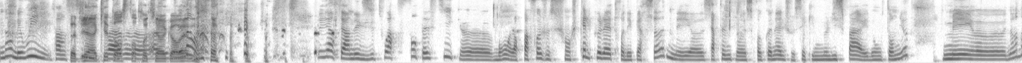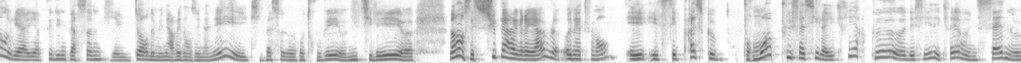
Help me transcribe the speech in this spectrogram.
non, mais oui. Ça devient inquiétant cet entretien quand même. c'est un exutoire fantastique. bon, alors parfois, je change quelques lettres des personnes, mais certaines pourraient se reconnaître. Je sais qu'ils ne me lisent pas et donc tant mieux. Mais non, non, il y, a, il y a plus d'une personne qui a eu tort de m'énerver dans une année et qui va se retrouver mutilée. Non, non, c'est super agréable, honnêtement. Et, et c'est presque pour moi plus facile à écrire que d'essayer d'écrire une scène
